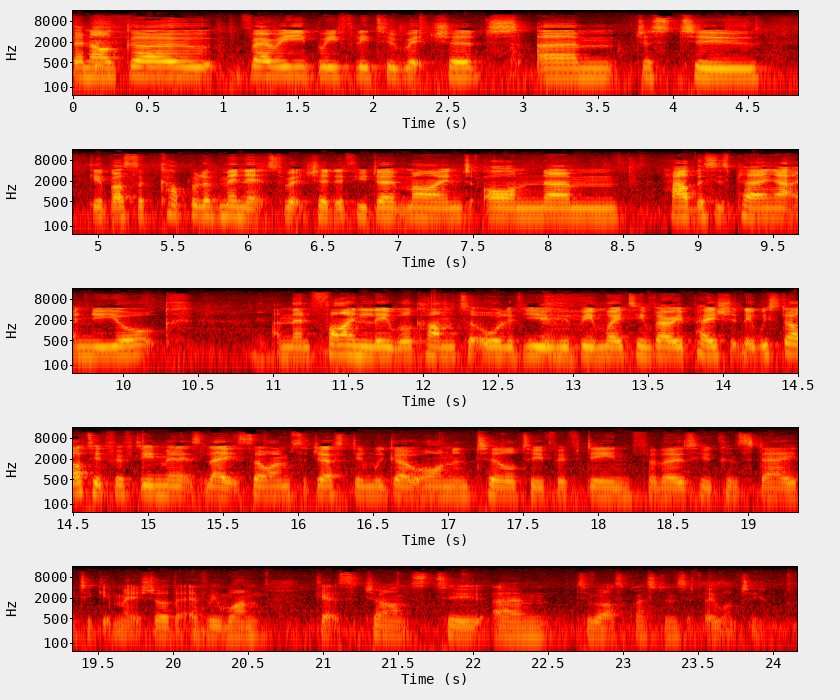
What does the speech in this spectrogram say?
Then I'll go very briefly to Richard, um, just to give us a couple of minutes, Richard, if you don't mind, on um, how this is playing out in New York. And then finally, we'll come to all of you who've been waiting very patiently. We started 15 minutes late, so I'm suggesting we go on until 2:15 for those who can stay to get, make sure that everyone gets a chance to um, to ask questions if they want to.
